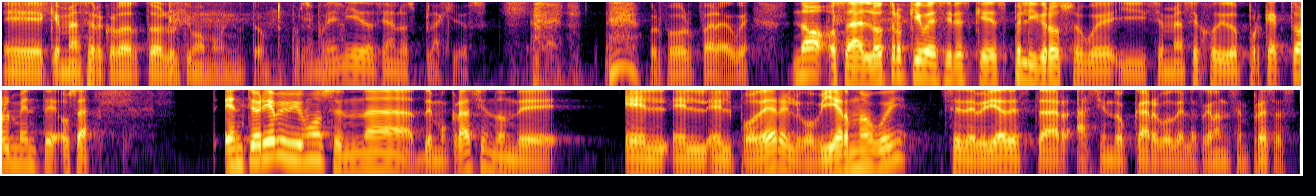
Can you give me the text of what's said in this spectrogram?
Eh, que me hace recordar todo el último minuto, por. Bienvenidos sean los plagios. Por favor, para, güey. No, o sea, lo otro que iba a decir es que es peligroso, güey, y se me hace jodido porque actualmente, o sea, en teoría vivimos en una democracia en donde el, el- el poder, el gobierno, güey, se debería de estar haciendo cargo de las grandes empresas.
